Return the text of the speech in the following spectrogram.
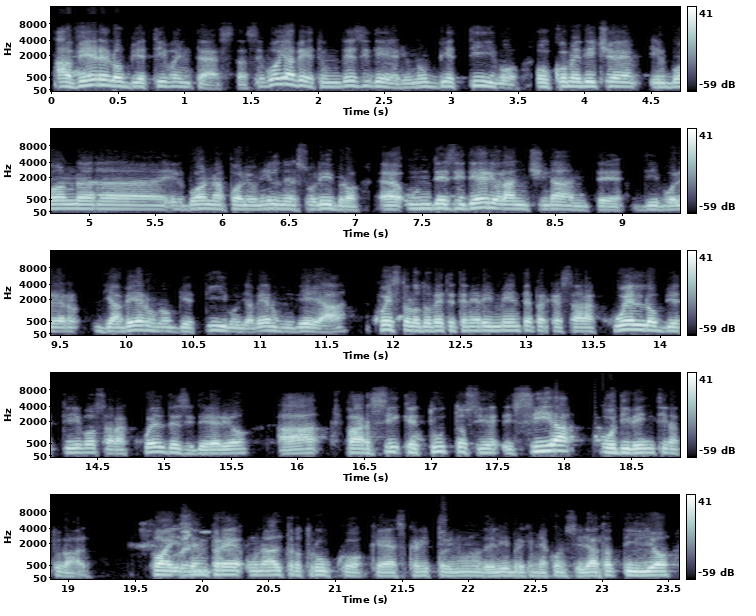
avere l'obiettivo in testa. Se voi avete un desiderio, un obiettivo, o come dice il buon, uh, il buon Napoleon Hill nel suo libro, uh, un desiderio lancinante di, voler, di avere un obiettivo, di avere un'idea, questo lo dovete tenere in mente perché sarà quell'obiettivo, sarà quel desiderio a far sì che tutto sia, sia o diventi naturale. Poi sempre un altro trucco che è scritto in uno dei libri che mi ha consigliato Attilio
